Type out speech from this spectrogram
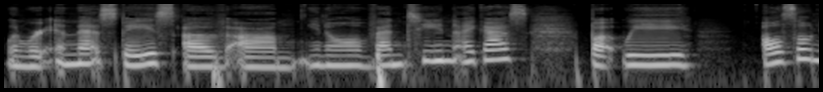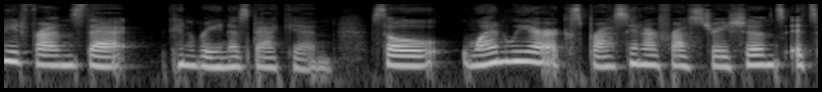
when we're in that space of, um, you know, venting, I guess, but we also need friends that can rein us back in. So, when we are expressing our frustrations, it's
